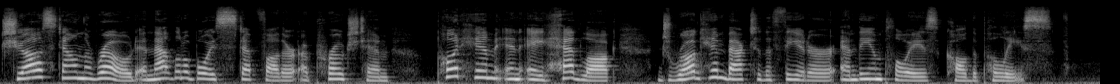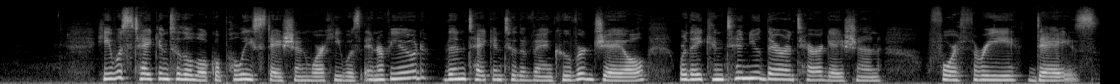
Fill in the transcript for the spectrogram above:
just down the road, and that little boy's stepfather approached him, put him in a headlock, drug him back to the theater, and the employees called the police. He was taken to the local police station where he was interviewed, then taken to the Vancouver jail where they continued their interrogation for three days.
